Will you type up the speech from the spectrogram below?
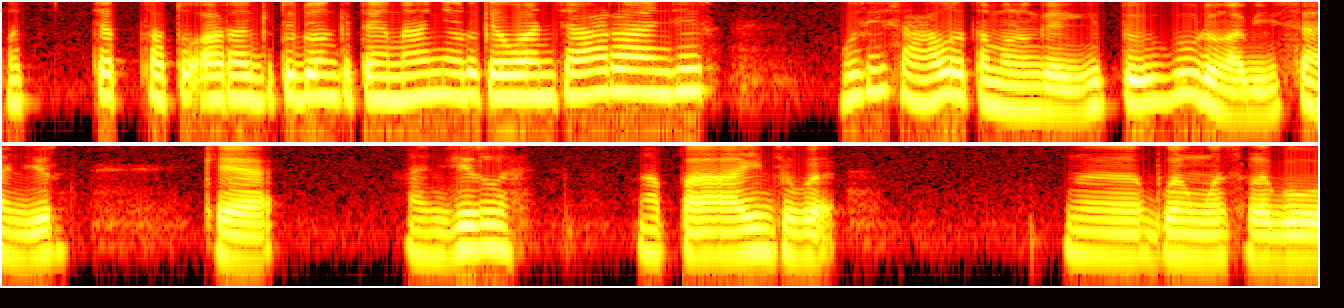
Ngechat satu arah gitu doang kita yang nanya udah kayak wawancara anjir. Gue sih salut sama lu kayak gitu gue udah nggak bisa anjir. Kayak anjir lah ngapain coba? Nge bukan masalah gue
